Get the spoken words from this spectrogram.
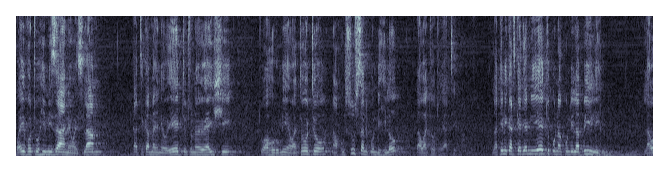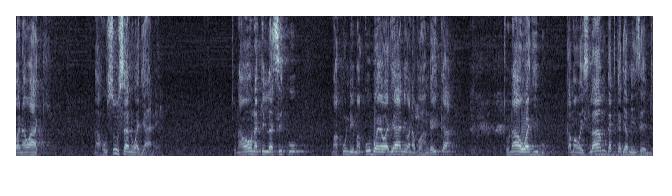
Kwa hivyo tuhimizane Waislamu katika maeneo yetu tunayoyaishi, tuwahurumie watoto na hususan kundi hilo la watoto yatima. Lakini katika jamii yetu kuna kundi la pili la wanawake na hususan wajane. Tunawaona kila siku makundi makubwa ya wajane wanavyohangaika. Tunao wajibu kama Waislamu katika jamii zetu,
